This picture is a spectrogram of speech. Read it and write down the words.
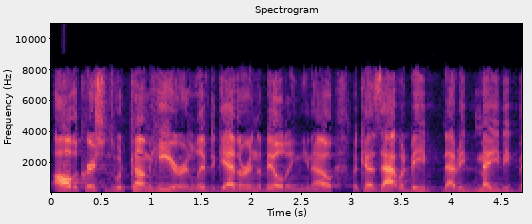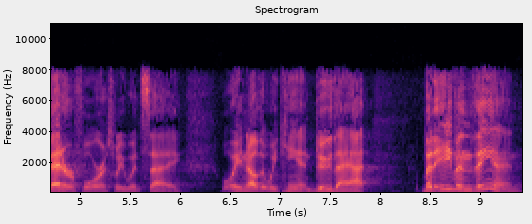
all the Christians would come here and live together in the building, you know, because that would be that would maybe be better for us, we would say. Well, you know that we can't do that. But even then,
